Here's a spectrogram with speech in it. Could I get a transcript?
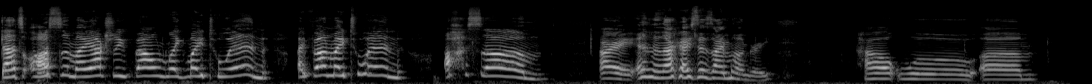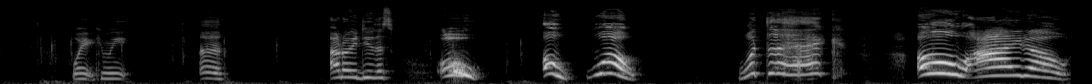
That's awesome. I actually found like my twin. I found my twin. Awesome. All right, and then that guy says I'm hungry. How? Whoa. Um. Wait. Can we? Uh. How do I do this? Oh. Oh. Whoa. What the heck? Oh, I know.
